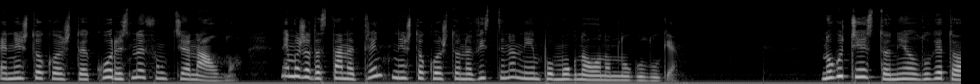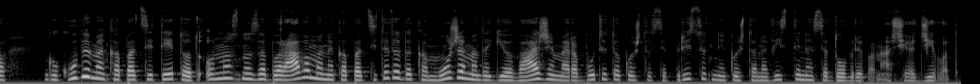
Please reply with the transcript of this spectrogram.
е нешто кое што е корисно и функционално. Не може да стане тренд нешто кое што на вистина не им помогнало на многу луѓе. Многу често ние луѓето го губиме капацитетот, односно забораваме на капацитетот дека можеме да ги оважиме работите кои што се присутни и кои што на вистина се добри во нашиот живот.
